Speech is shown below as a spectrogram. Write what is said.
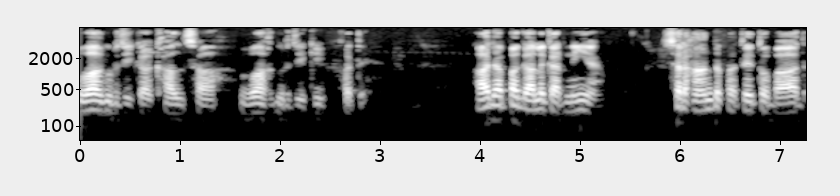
ਵਾਹਿਗੁਰੂ ਜੀ ਕਾ ਖਾਲਸਾ, ਵਾਹਿਗੁਰੂ ਜੀ ਕੀ ਫਤਿਹ। ਅੱਜ ਆਪਾਂ ਗੱਲ ਕਰਨੀ ਹੈ ਸਰਹੰਦ ਫਤਿਹ ਤੋਂ ਬਾਅਦ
